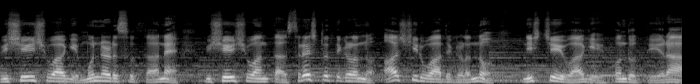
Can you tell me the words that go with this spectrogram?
ವಿಶೇಷವಾಗಿ ಮುನ್ನಡೆಸುತ್ತಾನೆ. ವಿಶೇಷವಾದಂಥ ಶ್ರೇಷ್ಠತೆಗಳನ್ನು, ಆಶೀರ್ವಾದಗಳನ್ನು ನಿಶ್ಚಯವಾಗಿ ಹೊಂದುತ್ತೀರಾ?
